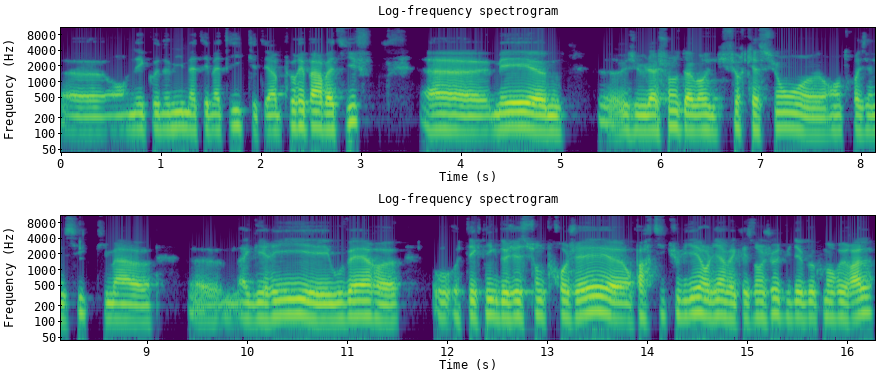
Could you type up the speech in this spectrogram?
euh, en économie mathématique qui était un peu rébarbatif, euh, mais j'ai eu la chance d'avoir une bifurcation en troisième cycle qui m'a aguerri et ouvert aux, techniques de gestion de projet, en particulier en lien avec les enjeux du développement rural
